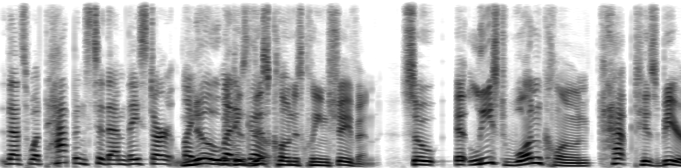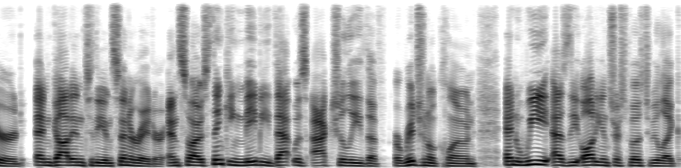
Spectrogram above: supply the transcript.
that's what happens to them. They start like no, because go. this clone is clean shaven. So at least one clone kept his beard and got into the incinerator. And so I was thinking maybe that was actually the original clone. And we, as the audience, are supposed to be like,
